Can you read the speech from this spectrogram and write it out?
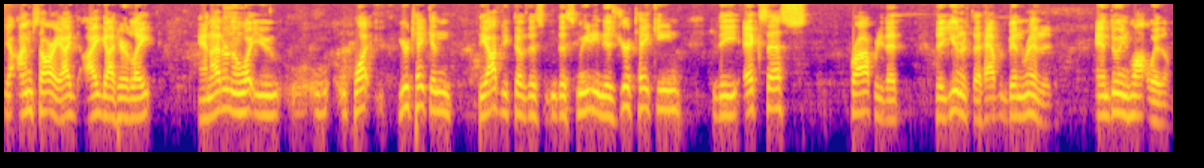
Yeah, I'm sorry. I I got here late, and I don't know what you what you're taking. The object of this this meeting is you're taking the excess property that the units that haven't been rented, and doing what with them?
